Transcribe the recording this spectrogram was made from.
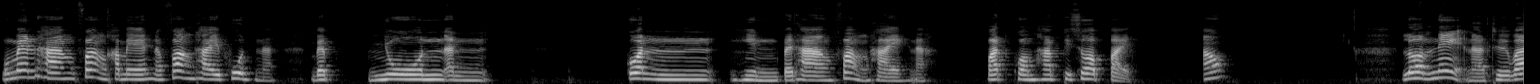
โมเมนต์ทางฝั่งเขมรนะฝั่งไทยพูดนะแบบโยนอัน ก้นหินไปทางฝั่งไทยนะปัดความรับผิดชอบไป เอา้ารอบนี้นะถือว่า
